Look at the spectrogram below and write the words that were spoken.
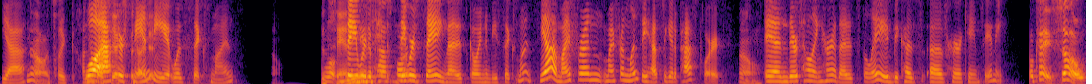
Yeah. No, it's like. 100 Well, after Sandy, it. was six months. Did well, Sandy they were a passport? they were saying that it's going to be six months. Yeah, my friend my friend Lindsay has to get a passport, Oh. and they're telling her that it's delayed because of Hurricane Sandy. Okay, so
